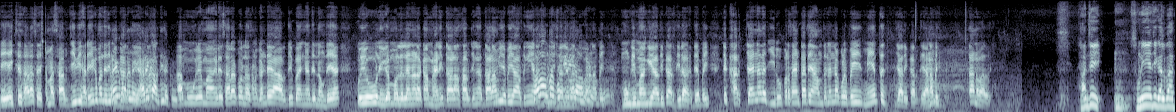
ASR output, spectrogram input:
ਤੇ ਇੱਥੇ ਸਾਰਾ ਸਿਸਟਮ ਹੈ ਸਬਜ਼ੀ ਵੀ ਹਰੇਕ ਬੰਦੇ ਦੀ ਵੀ ਘਰ ਦੀ ਹਨਾ। ਘਰ ਦੀ ਲੱਗੂਗੀ। ਆ ਮੂੰਗਰੇ ਮਾਂਗਰੇ ਸਾਰਾ ਕੁਝ ਲਸਣ ਗੰਢੇ ਆਪਦੇ ਬਾਈਆਂ ਦੇ ਲਾਉਂਦੇ ਆ ਕੋਈ ਉਹ ਨਹੀਂਗਾ ਮੁੱਲ ਲੈਣ ਵਾਲਾ ਕੰਮ ਹੈ ਨਹੀਂ ਦਾਲਾਂ ਸਬਜ਼ੀਆਂ ਦਾਲਾਂ ਵੀ ਬਈ ਆਪਦੀਆਂ ਦਾਲਾਂ ਛੋਲੇ ਵਾਧੂ ਆ ਆਪ ਨਾ ਬਈ। ਮੂੰਗੀ ਮਾਂਗੀ ਆਪਦੀ ਘਰ ਦੀ ਰੱਖਦੇ ਆ ਬਈ। ਤੇ ਖਰਚਾ ਇਹਨਾਂ ਦਾ 0% ਆ ਤੇ ਆਮਦਨ ਇਹਨਾਂ ਕੋਲੇ ਬਈ ਮਿਹਨਤ ਜ਼ਿਆਦਾ ਕਰਦੇ ਆ ਨਾ ਬਈ। ਧੰਨਵਾਦ। ਹਾਂਜੀ ਸੁਣੀ ਹੈ ਜੀ ਗੱਲਬਾਤ?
